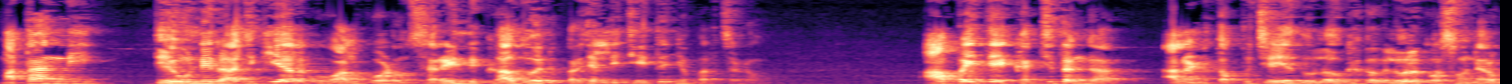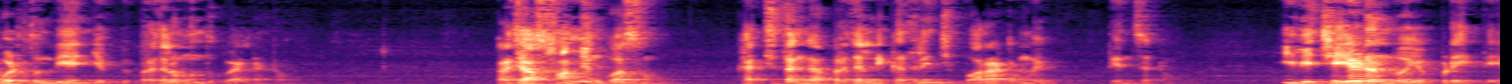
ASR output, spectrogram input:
మతాన్ని దేవుణ్ణి రాజకీయాలకు వాలుకోవడం సరైంది కాదు అని ప్రజల్ని చైతన్యపరచడం. ఆపైతే ఖచ్చితంగా అలాంటి తప్పు చేయదు లౌకిక విలువల కోసం నిలబడుతుంది అని చెప్పి ప్రజల ముందుకు వెళ్ళటం. ప్రజాస్వామ్యం కోసం ఖచ్చితంగా ప్రజల్ని కదిలించి పోరాటం వైపు దించటం. ఇవి చేయడంలో ఎప్పుడైతే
